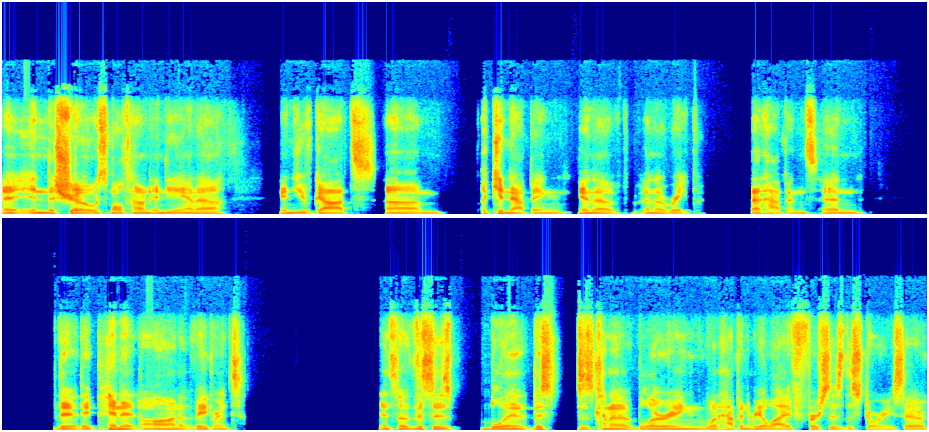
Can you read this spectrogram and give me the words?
uh, in the show, small town Indiana, and you've got um, a kidnapping and a and a rape that happens, and they they pin it on a vagrant, and so this is blend. This is kind of blurring what happened in real life versus the story. So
